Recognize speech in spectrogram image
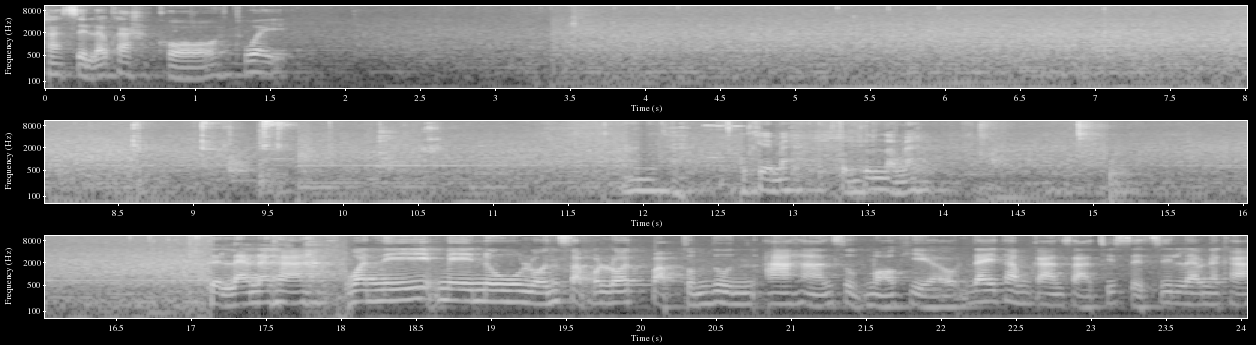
ค่ะเสร็จแล้วค่ะ ขอถ้วย นนี้ค่ะ โอเคไหมสมดุลหน่อยไหมเสร็จแล้วนะคะ วันนี้เมนูหลนสับปะรดปรับสมดุลอาหารสูตรหมอเขียว ได้ทำการสาธิตเสร็จสิ้นแล้วนะคะ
